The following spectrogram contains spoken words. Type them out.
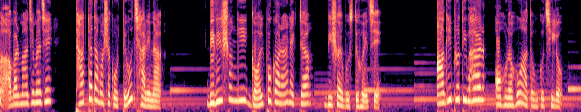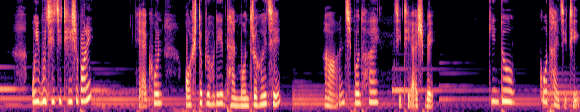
আবার মাঝে মাঝে ঠাট্টা তামাশা করতেও ছাড়ে না। দিদির সঙ্গে গল্প করার একটা বিষয়বস্তু হয়েছে। আগে প্রতিভার অহরহ আতঙ্ক ছিল। ওই বুঝি চিঠি এসে পড়ে? এখন অষ্টপ্রহরের ধ্যানমন্ত্র হয়েছে। আজ বোধ হয় চিঠি আসবে। কিন্তু কোথায় চিঠি?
